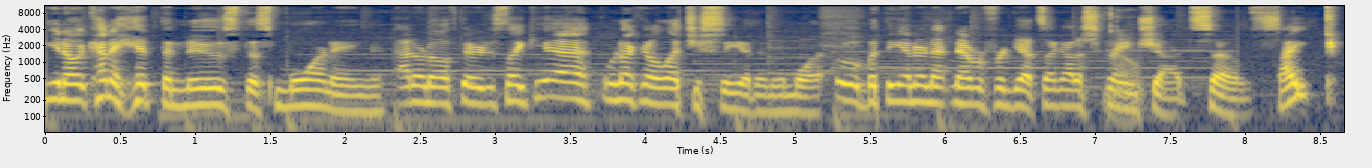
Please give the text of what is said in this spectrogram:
you know, it kind of hit the news this morning. I don't know if they're just like, yeah, we're not going to let you see it anymore. Oh, but the internet never forgets. I got a screenshot, so psych.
